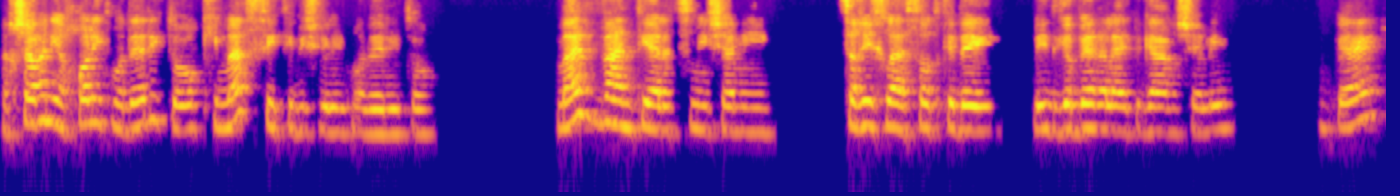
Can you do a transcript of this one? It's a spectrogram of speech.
עכשיו אני יכול להתמודד איתו, כי מה עשיתי בשביל להתמודד איתו? מה הבנתי על עצמי שאני צריך לעשות כדי להתגבר על האתגר שלי? אוקיי? Okay?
